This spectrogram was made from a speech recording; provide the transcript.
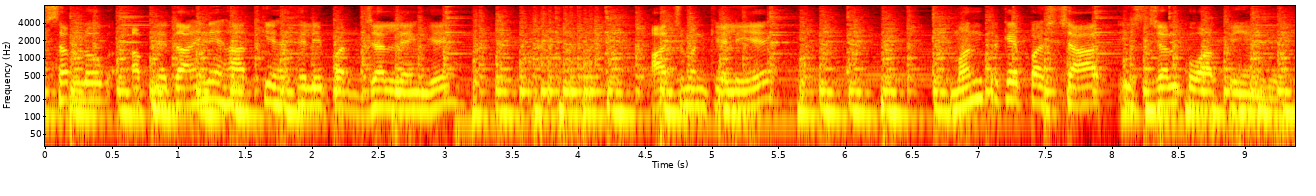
सब लोग अपने दाहिने हाथ की हथेली पर जल लेंगे। आचमन के लिए मंत्र के पश्चात इस जल को आप पिएँगे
